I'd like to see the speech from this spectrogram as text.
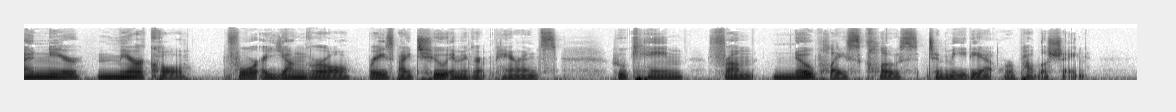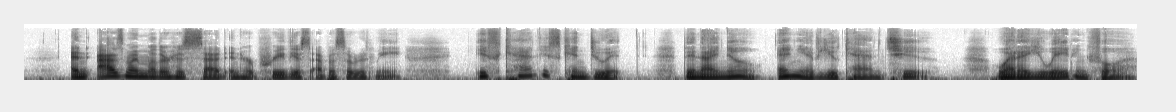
A near miracle for a young girl raised by two immigrant parents who came from no place close to media or publishing. And as my mother has said in her previous episode with me, if Candice can do it, then I know any of you can too. What are you waiting for?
